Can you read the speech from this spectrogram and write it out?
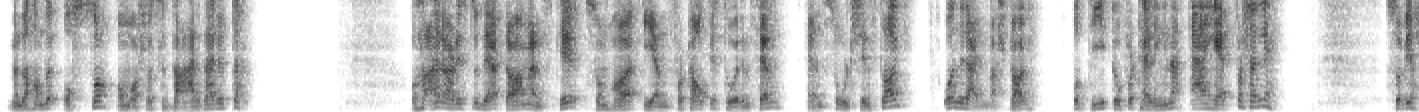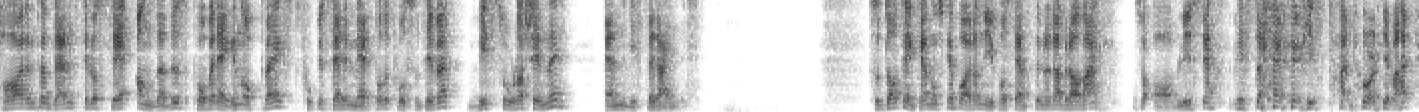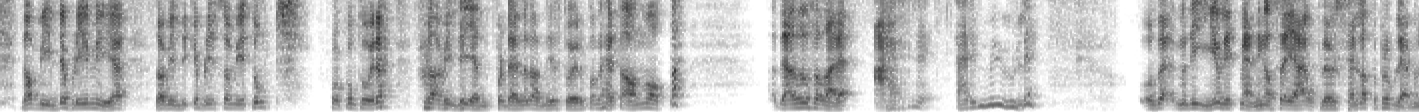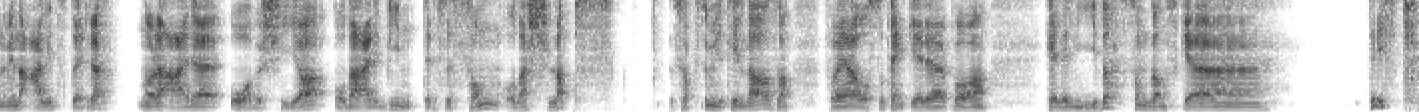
men det handler også om hva slags vær der ute. Og Her har de studert da mennesker som har gjenfortalt historien sin en solskinnsdag og en regnværsdag, og de to fortellingene er helt forskjellige. Så vi har en tendens til å se annerledes på vår egen oppvekst, fokusere mer på det positive hvis sola skinner, enn hvis det regner. Så da tenker jeg nå skal jeg bare ha nye pasienter når det er bra vær. Og så avlyser jeg hvis det, er, hvis det er dårlig vær. Da vil det bli mye, da vil det ikke bli så mye tungt på kontoret, for da vil de gjenfortelle denne historien på en helt annen måte. Det er sånn derre er, er, det mulig? Det, men det gir jo litt mening. altså Jeg opplever selv at problemene mine er litt større når det er eh, overskya, og det er vintersesong, og det er slaps. Det skal ikke så mye til da, altså. For jeg også tenker eh, på hele livet som ganske eh, trist.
